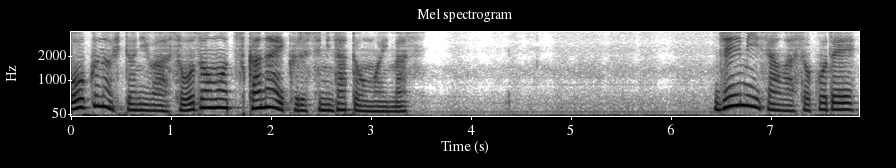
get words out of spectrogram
多くの人には想像もつかない苦しみだと思います。ジェイミーさんはそこで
